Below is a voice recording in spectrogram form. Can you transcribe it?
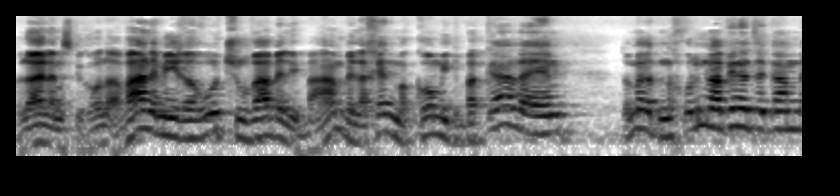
ולא היה להם מספיק כוחות, אבל הם ערערו תשובה בליבם, ולכן מקום התבקע להם, זאת אומרת, אנחנו יכולים להבין את זה גם...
